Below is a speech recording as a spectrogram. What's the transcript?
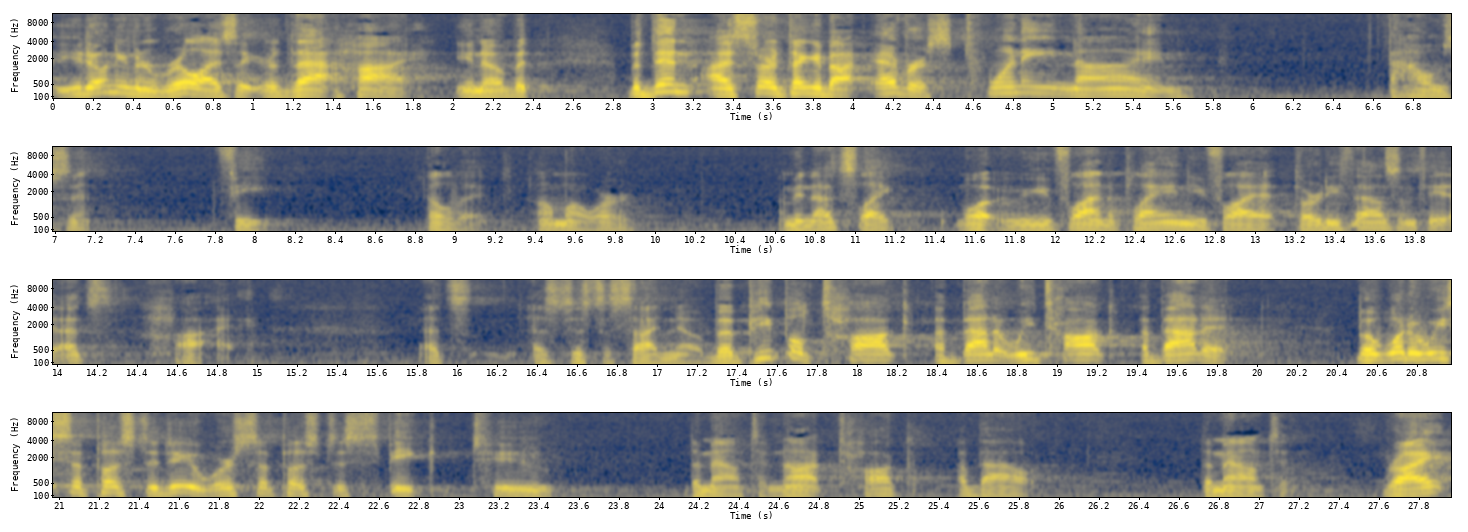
you don't even realize that you're that high, you know. But but then I started thinking about Everest, 29,000 feet elevation. Oh my word! I mean, that's like what you fly in a plane. You fly at 30,000 feet. That's high. That's, that's just a side note. But people talk about it. We talk about it. But what are we supposed to do? We're supposed to speak to the mountain, not talk about the mountain, right?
